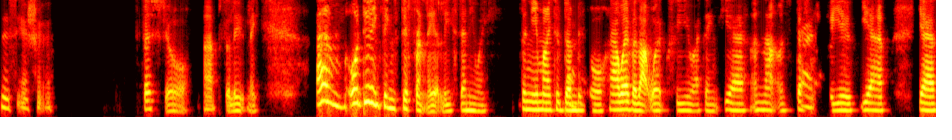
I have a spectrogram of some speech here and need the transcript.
this issue. For sure. Absolutely. Um, or doing things differently, at least, anyway, than you might have done before. However, that works for you, I think. Yeah, and that was definitely right. for you. Yeah, yeah.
